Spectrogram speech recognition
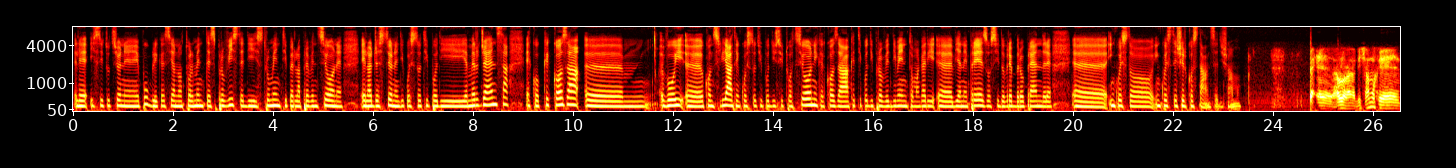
le istituzioni pubbliche siano attualmente sprovviste di strumenti per la prevenzione e la gestione di questo tipo di emergenza. Ecco, che cosa ehm, voi eh, consigliate in questo tipo di situazioni? Che, cosa, che tipo di provvedimento magari eh, viene preso, si dovrebbero prendere eh, in, questo, in, queste circostanze, diciamo? Beh, eh, allora, diciamo che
